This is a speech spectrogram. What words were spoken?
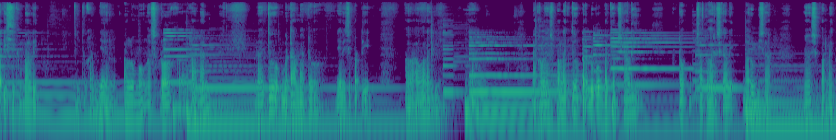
terisi kembali. Gitu kan jadi lu mau nge-scroll ke kanan nah itu bertambah tuh. Jadi seperti uh, awal lagi ya. Nah kalau yang super like tuh per 24 jam sekali atau satu hari sekali baru bisa nge super like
